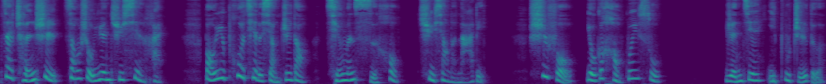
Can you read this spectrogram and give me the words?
在尘世遭受冤屈陷害，宝玉迫切的想知道晴雯死后去向了哪里？是否有个好归宿？人间已不值得。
